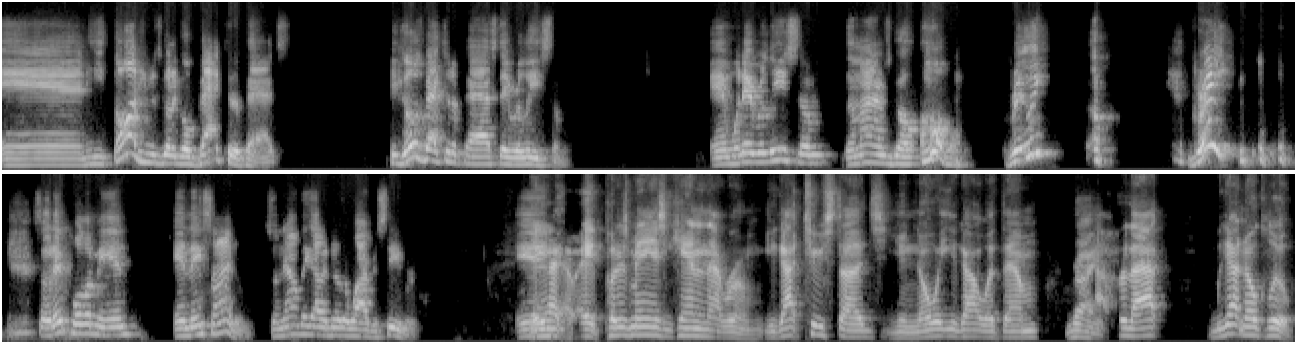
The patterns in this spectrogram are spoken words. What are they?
and he thought he was going to go back to the Pats. He goes back to the Pats. They release him. And when they release him, the Niners go, "Oh, really? Great!" so they pull him in and they sign him. So now they got another wide receiver. And Yeah, hey, put as many as you can in that room. You got two studs. You know what you got with them. right, After that, we got no clue.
